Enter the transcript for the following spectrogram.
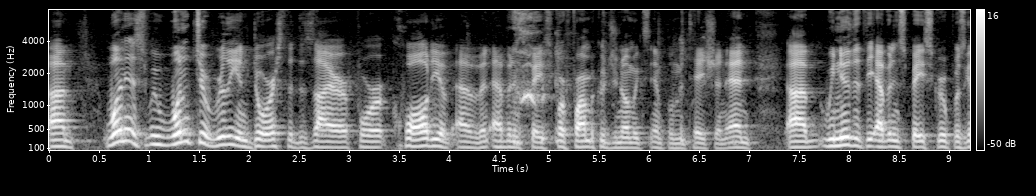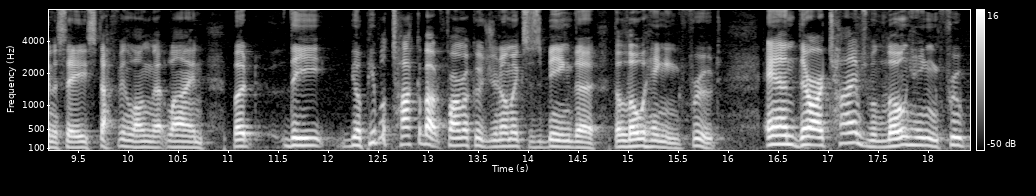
Um, one is we wanted to really endorse the desire for quality of ev evidence base for pharmacogenomics implementation. And um, we knew that the evidence-based group was going to say stuff along that line, but the, you know, people talk about pharmacogenomics as being the, the low-hanging fruit. And there are times when low-hanging fruit,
